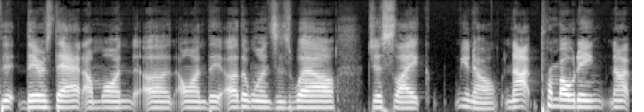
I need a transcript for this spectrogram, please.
th- there's that. I'm on uh, on the other ones as well. Just like you know, not promoting, not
